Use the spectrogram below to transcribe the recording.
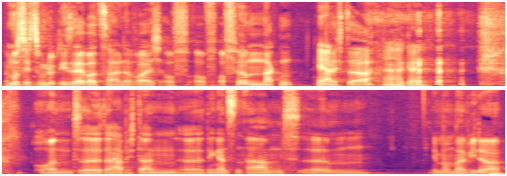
da musste ich zum Glück nicht selber zahlen, da war ich auf, auf, auf Firmennacken, Ja. war ich da. ah, geil. Und äh, da habe ich dann äh, den ganzen Abend ähm, immer mal wieder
